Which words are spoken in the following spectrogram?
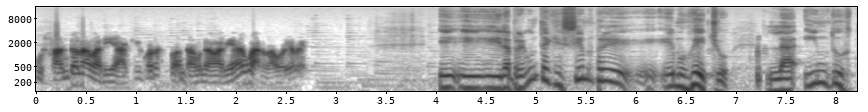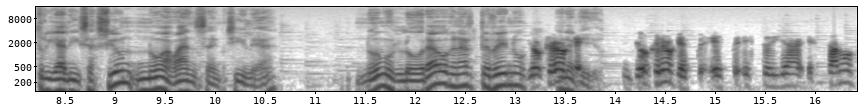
usando la variedad que corresponda a una variedad de guarda, obviamente. Y, la pregunta que siempre hemos hecho, la industrialización no avanza en Chile, ¿eh? No hemos logrado ganar terreno yo creo en aquello. yo creo que este, este, esto ya estamos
